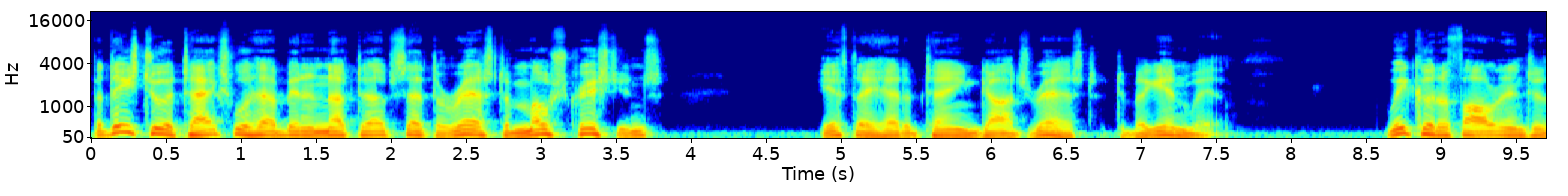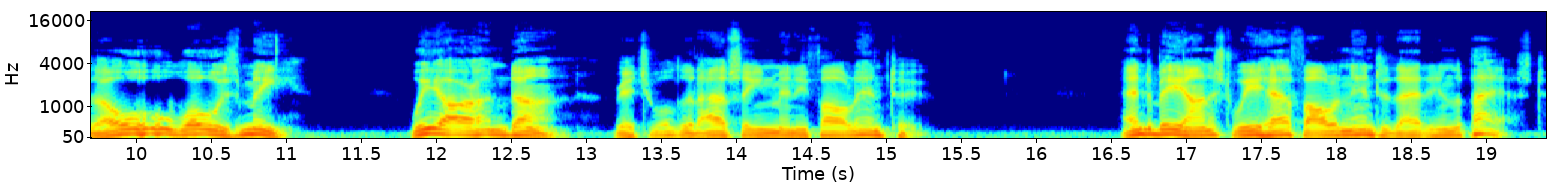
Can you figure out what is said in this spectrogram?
But these two attacks would have been enough to upset the rest of most Christians if they had obtained God's rest to begin with. We could have fallen into the oh, woe is me we are undone ritual that I've seen many fall into. And to be honest, we have fallen into that in the past.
